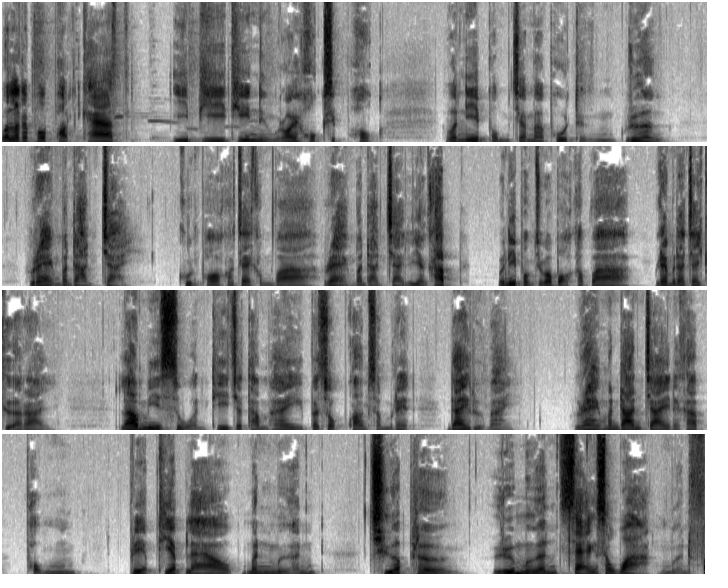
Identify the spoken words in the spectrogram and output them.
วลทพบพอดแคสต์ EP ที่ 166 วันนี้ผมจะมาพูดถึงเรื่องแรงบันดาลใจ คุณพอเข้าใจคำว่า แรงบันดาลใจหรือยังครับ วันนี้ผมจะมาบอกครับว่า แรงบันดาลใจคืออะไร แล้วมีส่วนที่จะทำให้ประสบความสำเร็จได้หรือไม่ แรงบันดาลใจนะครับ ผมเปรียบเทียบแล้วมันเหมือนเชื้อเพลิง หรือเหมือนแสงสว่างเหมือนไฟ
